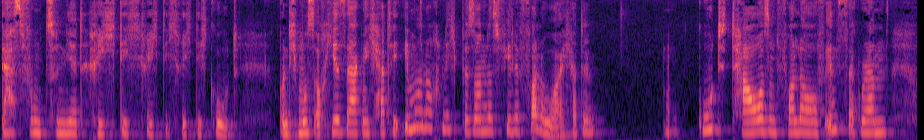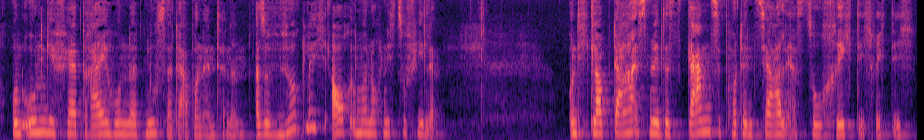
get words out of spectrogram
das funktioniert richtig, richtig, richtig gut. Und ich muss auch hier sagen, ich hatte immer noch nicht besonders viele Follower. Ich hatte gut 1000 Follower auf Instagram und ungefähr 300 Newsletter-Abonnentinnen. Also wirklich auch immer noch nicht so viele. Und ich glaube, da ist mir das ganze Potenzial erst so richtig, richtig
